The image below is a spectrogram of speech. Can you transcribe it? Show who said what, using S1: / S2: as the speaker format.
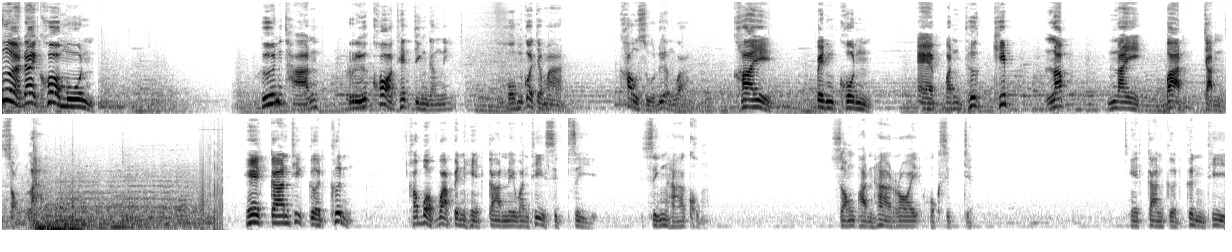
S1: เมื่อได้ข้อมูล พื้นฐานหรือข้อเท็จจริงดังนี้ ผมก็จะมาเข้าสู่เรื่องว่า ใครเป็นคนแอบบันทึกคลิปลับในบ้านจันสองลาเหตุการณ์ที่เกิดขึ้น เขาบอกว่าเป็นเหตุการณ์ในวันที่ 14 สิงหาคม 2567 เหตุการณ์เกิดขึ้นที่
